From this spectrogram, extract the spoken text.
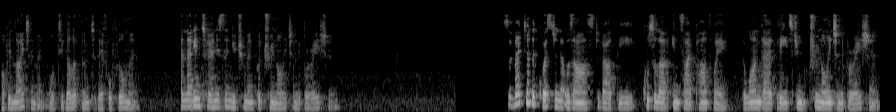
of enlightenment or develop them to their fulfillment and that in turn is the nutriment for true knowledge and liberation. So back to the question that was asked about the Kusala insight pathway, the one that leads to true knowledge and liberation.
